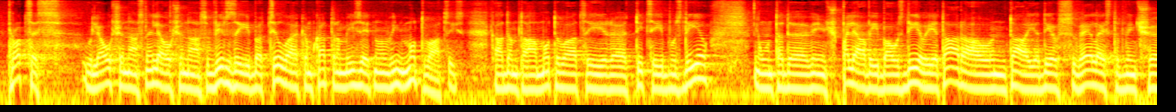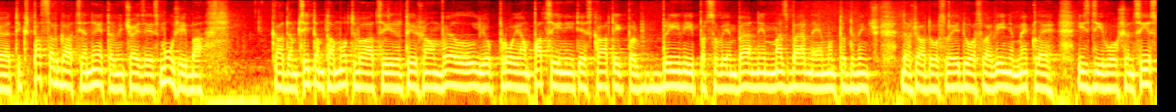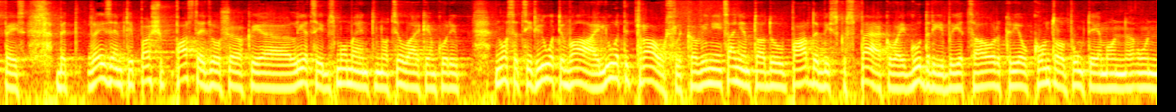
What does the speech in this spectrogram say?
Process ļaušanās, neļaušanās, virzība cilvēkam katram iziet no viņa motivācijas. Kādam tā motivācija ir eh, ticība uz Dievu, un tad eh, viņš paļāvībā uz Dievu iet ārā, un tā, ja Dievs vēlēs, tad viņš eh, tiks pasargāts, ja nē, tad viņš aizies mūžībā. Kādam citam tā motivācija ir tiešām vēl joprojām pacīnīties kārtīgi par brīvību, par saviem bērniem, mazbērniem, un tad viņš dažādos veidos vai viņa meklē izdzīvošanas iespējas. Bet reizēm tie paši pārsteidzošākie liecības momenti no cilvēkiem, kuri nosacīti ļoti vāji, ļoti trausli, ka viņi saņem tādu pārdebisku spēku vai gudrību iet cauri Krievu kontrolpunktiem un, un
